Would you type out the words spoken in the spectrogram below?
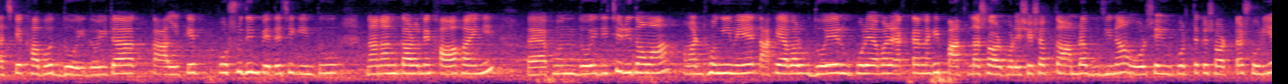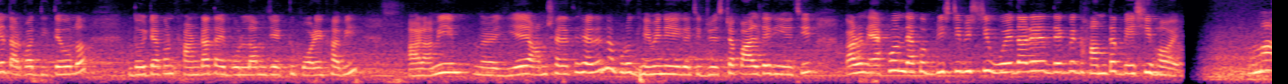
আজকে খাব দই। দইটা কালকে পরশু দিন পেতেছি কিন্তু নানান কারণে খাওয়া হয়নি। এখন দই দিচ্ছে রিতমা আমার ঢঙ্গি মেয়ে, তাকে আবার দইয়ের উপরে আবার একটা নাকি পাতলা সর পড়ে সেসব তো আমরা বুঝি না, ওর সেই উপর থেকে সরটা সরিয়ে তারপর দিতে হলো। দইটা এখন ঠান্ডা, তাই বললাম যে একটু পরে খাবি। আর আমি ইয়ে আম সাজাতে সাজাতে না পুরো ঘেমে নিয়ে গেছি ড্রেসটা পাল্টে নিয়েছি। কারণ এখন দেখো বৃষ্টি বৃষ্টি ওয়েদারে দেখবে ঘামটা বেশি হয়। মা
